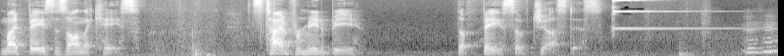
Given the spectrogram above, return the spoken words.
My face is on the case. It's time for me to be the face of justice. Mm-hmm.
